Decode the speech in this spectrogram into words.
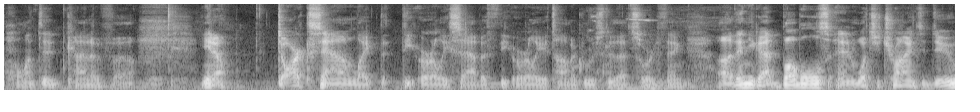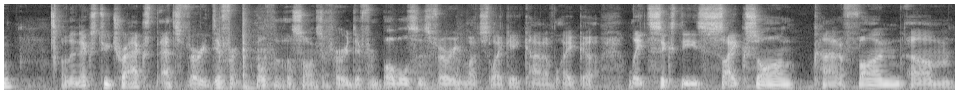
haunted kind of, uh, you know, dark sound like the, the, early Sabbath, the early Atomic Rooster, that sort of thing. Uh, then you got Bubbles and What You're Trying to Do the next two tracks, that's very different. Both of those songs are very different. Bubbles is very much like a kind of like a late 60s psych song, kind of fun. Um,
